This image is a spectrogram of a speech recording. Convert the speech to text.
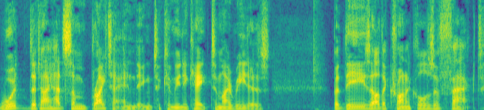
Would that I had some brighter ending to communicate to my readers, but these are the chronicles of fact,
